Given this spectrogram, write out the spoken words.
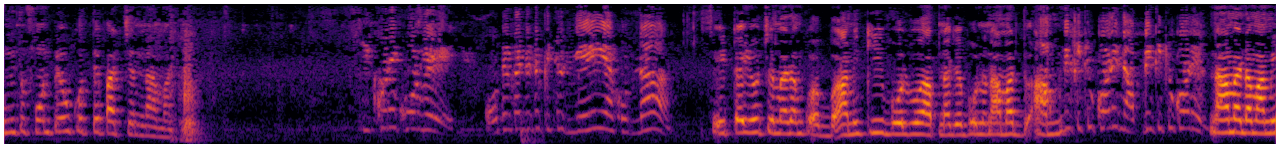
উনি তো ফোন পেও করতে পারছেন না আমাকে। করবে? ওদের কাছে তো কিছু নেই এখন না? সেটাই হচ্ছে ম্যাডাম আমি কি বলব আপনাকে বলুন আমার আপনি কিছু করেন আপনি কিছু করেন। না ম্যাডাম আমি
